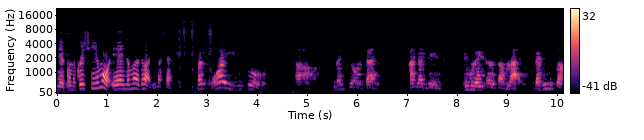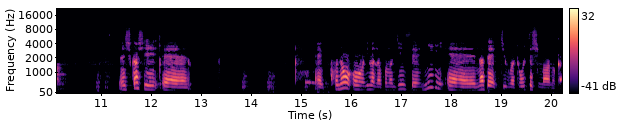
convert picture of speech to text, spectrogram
で、この苦しみも永遠のものではありません。しかし、えー、えこの今のこの人生に、えーなぜ自分は投じてしまうのか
